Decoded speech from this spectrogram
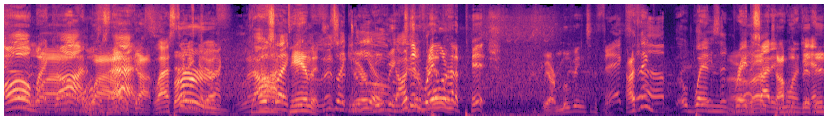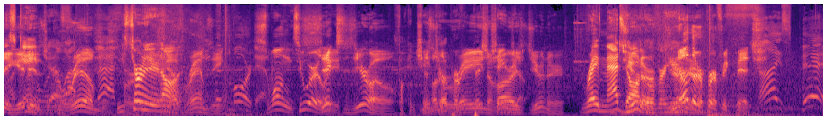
oh my God! What was that? Got Last burned. inning, Geoff. That was like damn it. This was like We are Neo. moving- dodging When did a Ray learn how to pitch? We are moving to the fifth. I think when Jason Ray decided top he wanted to fifth end this game, It is Geoff. Rim. He's turning it Geoff on. Ramsey. Swung too early. 6-0. Fucking Of change Another up. Ray pitch, Navarez. Jr. Ray Mad Dog over here. Another perfect pitch. Nice pitch.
